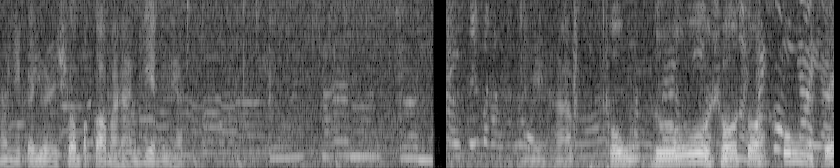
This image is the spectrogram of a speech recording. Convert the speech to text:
อันนี้ก็อยู่ในช่วงประกอบอาหารเย็นครับ นี่ครับ กุ้ง ดูโชว์ตัวกุ้งหน่อยสิ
